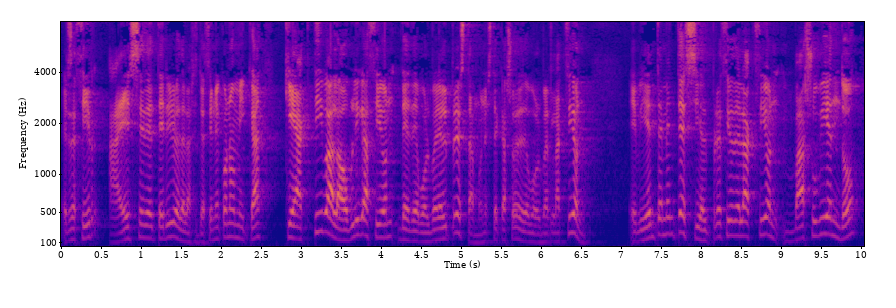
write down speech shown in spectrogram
es decir, a ese deterioro de la situación económica que activa la obligación de devolver el préstamo, en este caso de devolver la acción. Evidentemente, si el precio de la acción va subiendo,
